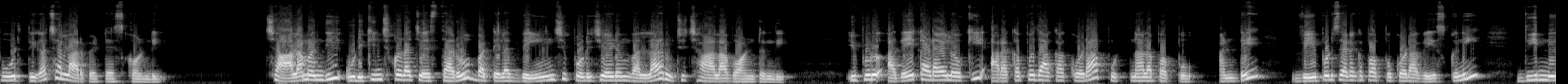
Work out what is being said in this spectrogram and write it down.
పూర్తిగా చల్లారపెట్టేసుకోండి. చాలామంది ఉడికించి కూడా చేస్తారు బట్ ఇలా వేయించి పొడి చేయడం వల్ల రుచి చాలా బాగుంటుంది. ఇప్పుడు అదే కడాయిలోకి అరకప్పు దాకా కూడా పుట్నాల పప్పు అంటే వేపుడు శనగపప్పు కూడా వేసుకుని దీన్ని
